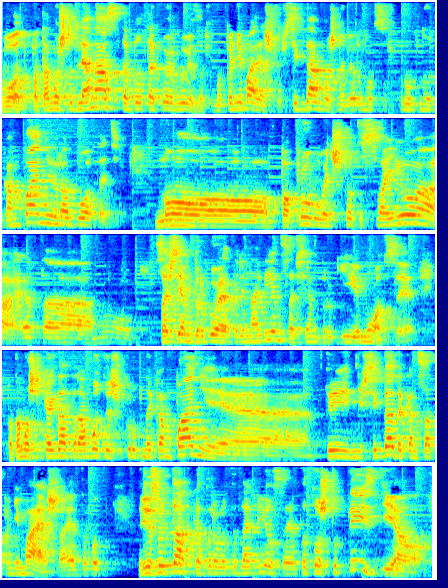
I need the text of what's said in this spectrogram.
Вот, потому что для нас это был такой вызов. Мы понимали, что всегда можно вернуться в крупную компанию работать, но попробовать что-то свое – это ну, совсем другой адреналин, совсем другие эмоции. Потому что когда ты работаешь в крупной компании, ты не всегда до конца понимаешь, а это вот результат, которого ты добился, это то, что ты сделал,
